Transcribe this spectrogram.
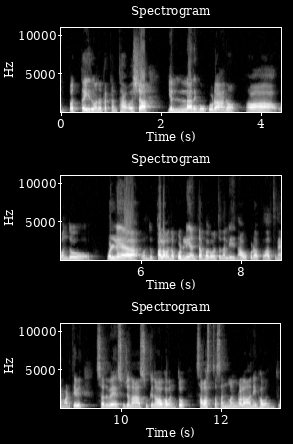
ಇಪ್ಪತ್ತೈದು ಅನ್ನತಕ್ಕಂತಹ ವರ್ಷ ಎಲ್ಲರಿಗೂ ಕೂಡ ಒಂದು ಒಳ್ಳೆಯ ಒಂದು ಫಲವನ್ನು ಕೊಡಲಿ ಅಂತ ಭಗವಂತನಲ್ಲಿ ನಾವು ಕೂಡ ಪ್ರಾರ್ಥನೆ ಮಾಡ್ತೀವಿ. ಸರ್ವೇ ಸುಜನಾ ಸುಖಿನೋ ಭವಂತು, ಸಮಸ್ತ ಸನ್ಮಂಗಳಾನಿ ಭವಂತು.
